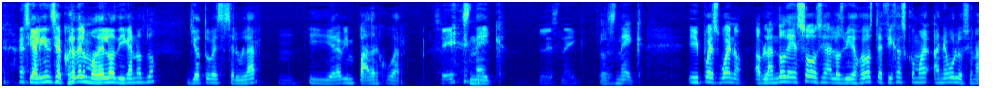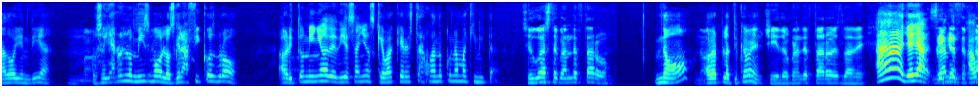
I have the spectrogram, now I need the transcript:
Si alguien se acuerda del modelo, díganoslo. Yo tuve ese celular Mm. y era bien padre jugar. Sí. Snake, El Snake. el Snake. Y pues bueno, hablando de eso, o sea, los videojuegos te fijas cómo han evolucionado hoy en día. O sea, ya no es lo mismo, los gráficos, bro. Ahorita un niño de 10 años que va a querer estar jugando con una maquinita. ¿Sí jugaste Grand Theft Auto? No, No. a ver, platícame. Chido, Grand Theft Auto es la de... Ah, ya, ya. Sí, Grand Grand Theft Auto.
